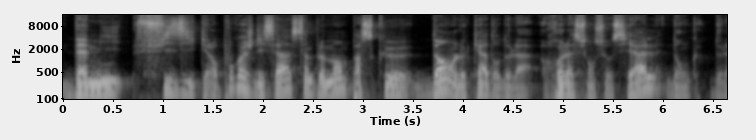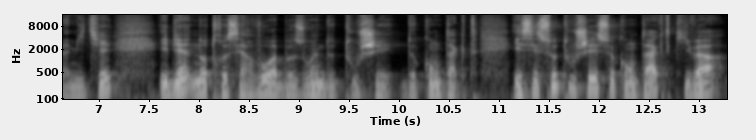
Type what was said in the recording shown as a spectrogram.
d'amis physiques. Alors pourquoi je dis ça? Simplement parce que dans le cadre de la relation sociale, donc de l'amitié, eh bien notre cerveau a besoin de toucher, de contact. Et c'est ce toucher, ce contact qui va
